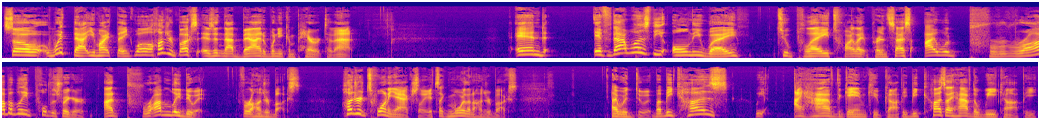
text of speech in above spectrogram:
So with that, you might think, well, 100 bucks isn't that bad when you compare it to that. And if that was the only way to play Twilight Princess, I would probably pull the trigger. I'd probably do it for 100 bucks. 120 actually. It's like more than 100 bucks. I would do it. But because we I have the GameCube copy, because I have the Wii copy,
